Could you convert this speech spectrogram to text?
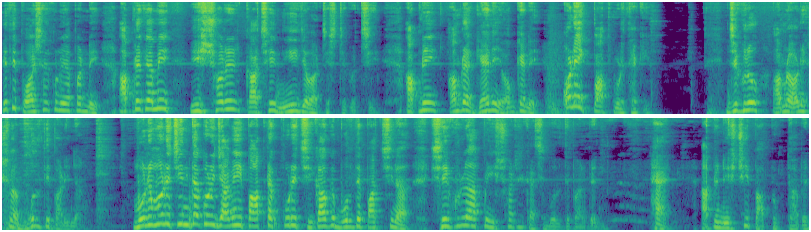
এতে পয়সার কোনো ব্যাপার নেই। আপনাকে আমি ঈশ্বরের কাছে নিয়ে যাওয়ার চেষ্টা করছি। আপনি, আমরা জ্ঞানে, অজ্ঞানে অনেক পাপ করে থাকি, যেগুলো আমরা অনেক সময় বলতে পারি না। মনে মনে চিন্তা করি যে, আমি এই পাপটা করেছি, কাউকে বলতে পারছি না। সেগুলো আপনি ঈশ্বরের কাছে বলতে পারবেন। হ্যাঁ আপনি নিশ্চয়ই পাপ মুক্ত হবেন।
